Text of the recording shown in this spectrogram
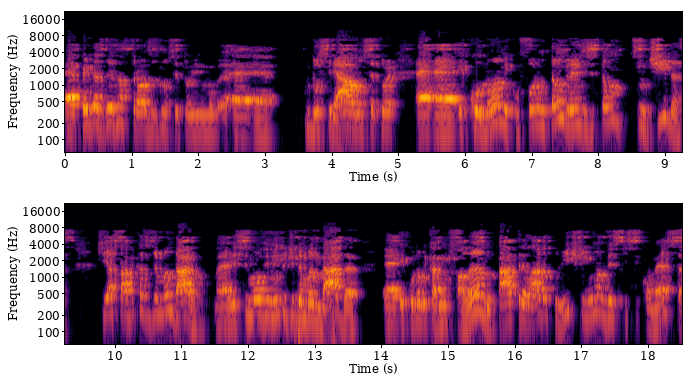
é, perdas desastrosas no setor é, é, industrial, no setor econômico foram tão grandes e tão sentidas que as fábricas demandaram. Né? Esse movimento de demandada é, economicamente falando, está atrelado à política e uma vez que se começa,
